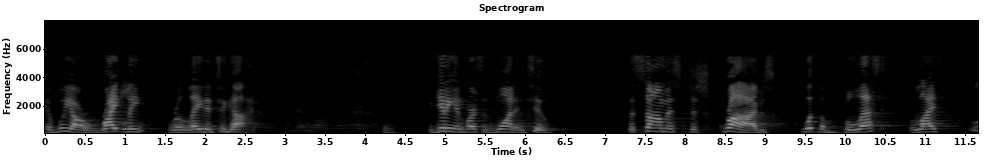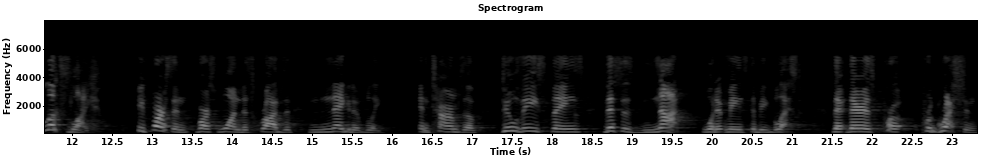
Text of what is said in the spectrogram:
if we are rightly related to God. Beginning in verses 1 and 2, the psalmist describes what the blessed life looks like. He first, in verse 1, describes it negatively in terms of do these things, this is not what it means to be blessed. there, there is pro- progression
